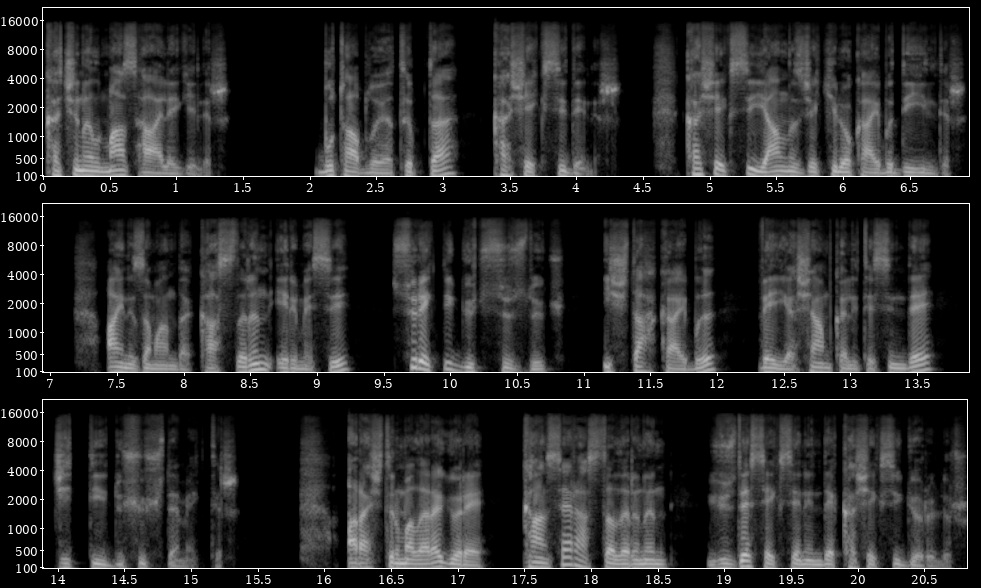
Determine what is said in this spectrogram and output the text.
kaçınılmaz hale gelir. Bu tabloya tıpta kaşeksi denir. Kaşeksi yalnızca kilo kaybı değildir. Aynı zamanda kasların erimesi, sürekli güçsüzlük, iştah kaybı ve yaşam kalitesinde ciddi düşüş demektir. Araştırmalara göre kanser hastalarının %80'inde kaşeksi görülür.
